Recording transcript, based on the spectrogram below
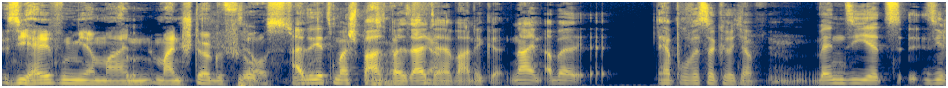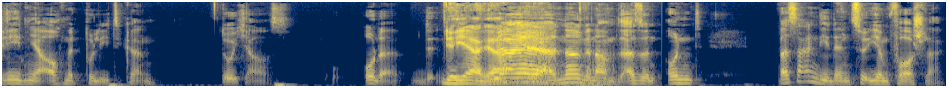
Sie helfen mir, mein mein Störgefühl so, auszu. Also jetzt mal Spaß beiseite, ja. Herr Warnecke. Nein, aber äh, Herr Professor Kirchhoff, wenn Sie jetzt, Sie reden ja auch mit Politikern durchaus. Oder? Ja, ja, ja. Ja, ja, ja, ne, genau. Also, und was sagen die denn zu ihrem Vorschlag?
